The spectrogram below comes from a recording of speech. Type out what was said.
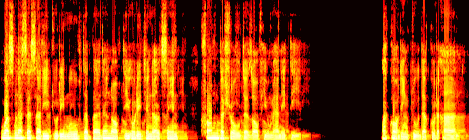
was necessary to remove the burden of the original sin from the shoulders of humanity. According to the Quran,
